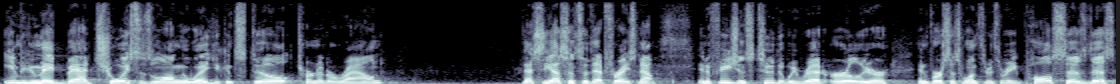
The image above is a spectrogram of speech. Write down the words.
Even if you made bad choices along the way, you can still turn it around. That's the essence of that phrase. Now, in Ephesians 2 that we read earlier, in verses 1 through 3, Paul says this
